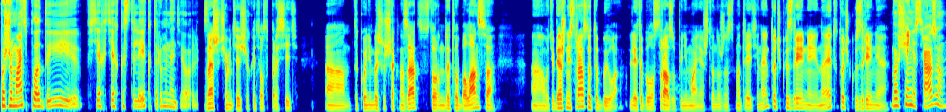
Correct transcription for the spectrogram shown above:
пожимать плоды всех тех костылей, которые мы наделали. Знаешь, о чем я тебя еще хотел спросить? А, такой небольшой шаг назад в сторону этого баланса. А, у тебя же не сразу это было? Или это было сразу понимание, что нужно смотреть и на эту точку зрения, и на эту точку зрения? Вообще не сразу.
